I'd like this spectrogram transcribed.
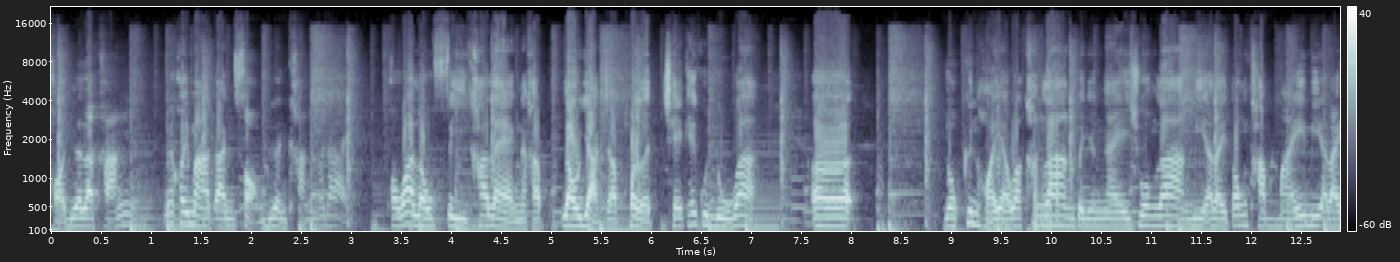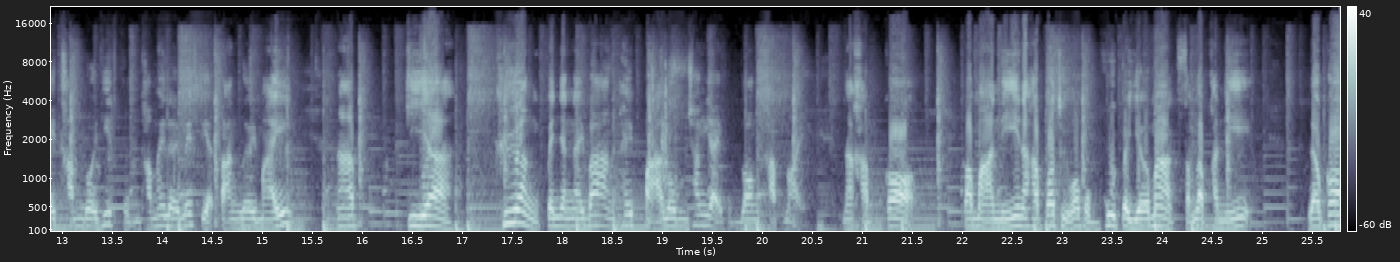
ขอเดือนละครั้ง ไม่ค่อยมากัน 2 เดือนครั้งก็ได้ เพราะว่าเราฟรีค่าแรงนะครับ เราอยากจะเปิดเช็คให้คุณดูว่าเออยกขึ้นหอยอะว่าข้างล่างเป็นยังไงช่วงล่างมีอะไรต้องทำไหมมีอะไรทำโดยที่ผมทำให้เลยไม่เสียตังค์เลยไหมนะครับ เกียร์เครื่องเป็นยังไงบ้างให้ป๋าลมช่างใหญ่ผมลองขับหน่อยนะครับ ก็ประมาณนี้นะครับ ก็ถือว่าผมพูดไปเยอะมากสำหรับคันนี้ แล้วก็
